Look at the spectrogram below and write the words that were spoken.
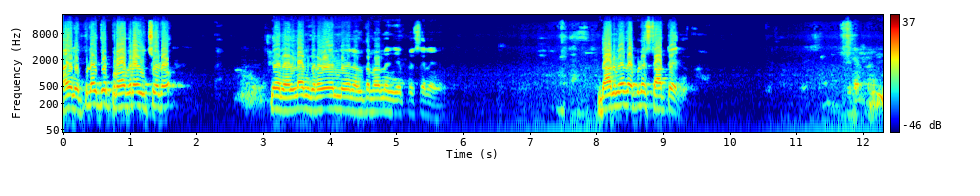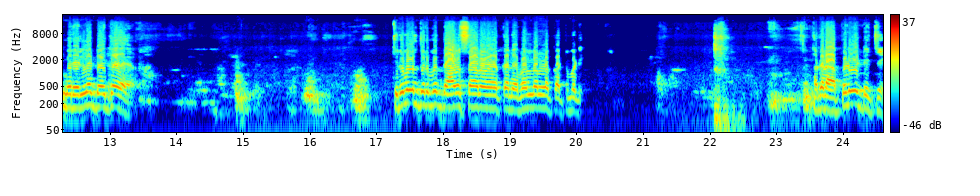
ఆయన ఎప్పుడైతే ప్రోగ్రాం ఇచ్చాడో నేను వెళ్ళడానికి ఇరవై ఎనిమిది నేను వెళ్తున్నాను అని చెప్పేసి నేను. దాని మీద అప్పుడే స్టార్ట్ అయింది. మీరు వెళ్ళినట్టయితే తిరుమల తిరుపతి దేవస్థానం యొక్క నిబంధనలకు కట్టుబడి అక్కడ అఫిడవిట్ ఇచ్చి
